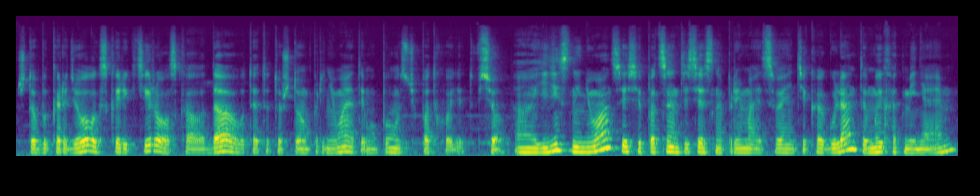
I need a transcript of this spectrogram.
чтобы кардиолог скорректировал протестировал, сказала, да, вот это то, что он принимает, ему полностью подходит. Все. А, единственный нюанс, если пациент, естественно, принимает свои антикоагулянты, мы их отменяем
